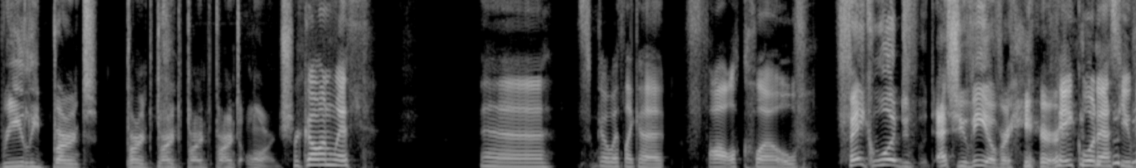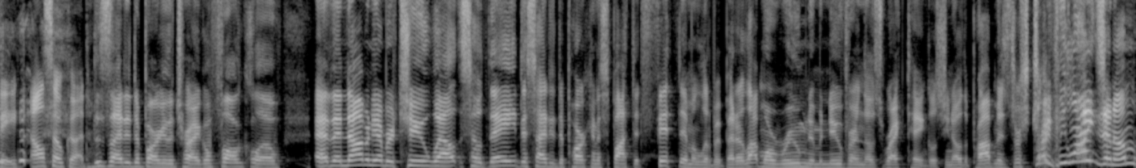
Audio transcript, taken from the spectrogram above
really burnt, burnt, burnt, burnt, burnt orange. We're going with Uh, let's go with like a fall clove. Fake wood SUV over here. Fake wood SUV. Also good. decided to park in the Triangle Fall Clove. And then nominee number two, well, so they decided to park in a spot that fit them a little bit better, a lot more room to maneuver in those rectangles. You know, the problem is there's stripy lines in them,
